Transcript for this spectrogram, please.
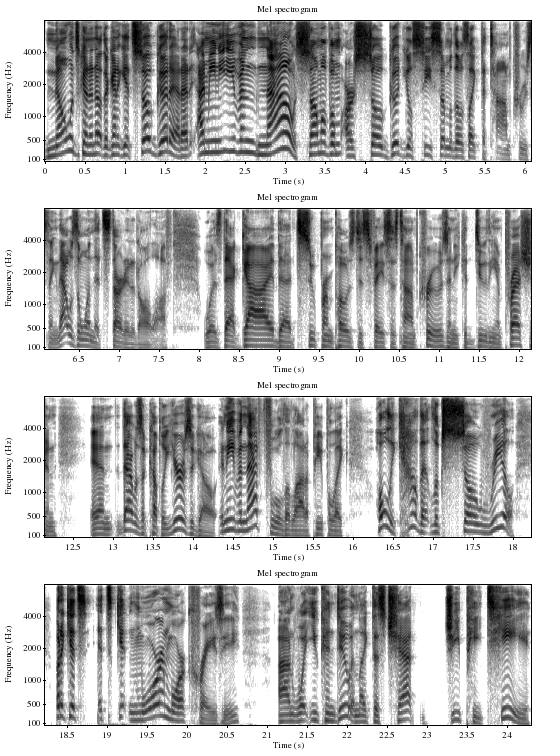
no one's going to know. They're going to get so good at it. I mean, even now, some of them are so good. You'll see some of those, like the Tom Cruise thing. That was the one that started it all off, was that guy that superimposed his face as Tom Cruise and he could do the impression. And that was a couple years ago. And even that fooled a lot of people like, holy cow, that looks so real. But it gets it's getting more and more crazy on what you can do. And like this chat GPT,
